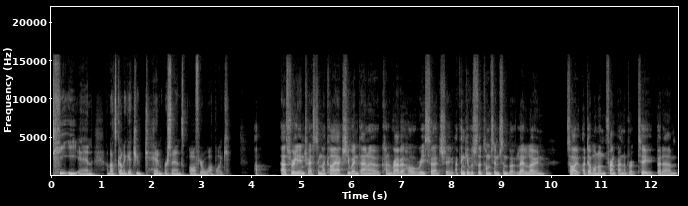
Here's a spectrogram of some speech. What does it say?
T E N, and that's going to get you 10% off your Wattbike. Uh, that's really interesting. Like, I actually went down a kind of rabbit hole researching, I think it was for the Tom Simpson book, let alone so I, I done one on Frank Broek too, but um,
